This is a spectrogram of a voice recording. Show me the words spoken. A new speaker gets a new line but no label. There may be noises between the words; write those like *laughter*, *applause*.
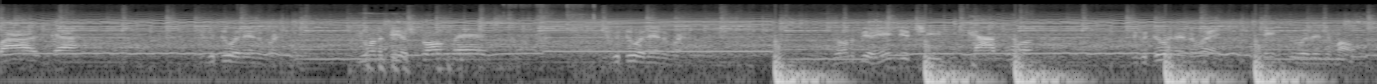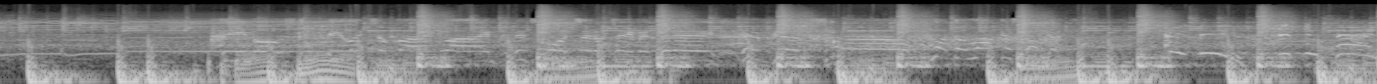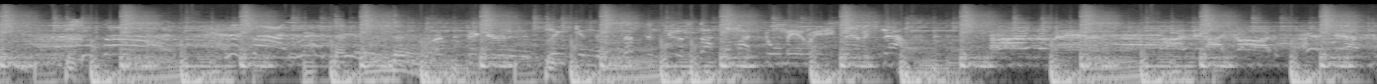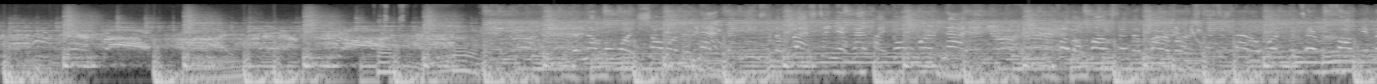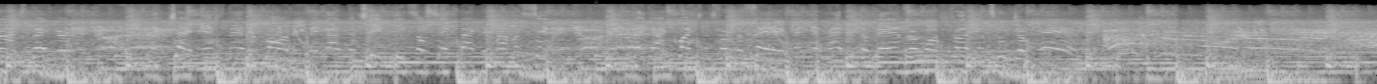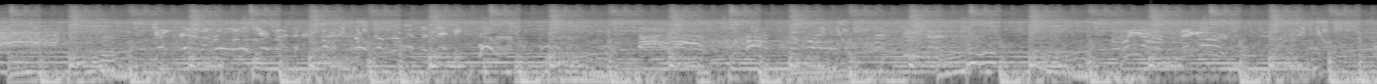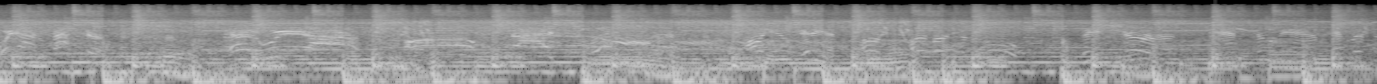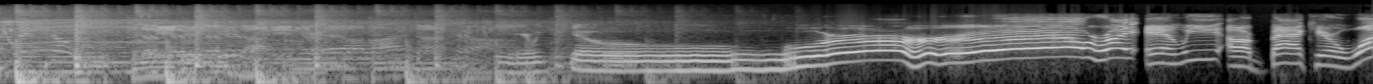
wise guy, you can do it anyway. If you want to be a strong man, you can do it anyway. If you want to be an Indian chief, cowboy, you can do it ring. You can't do it mall.
The most electrifying line in sports entertainment today. Man
from Australia to Japan.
